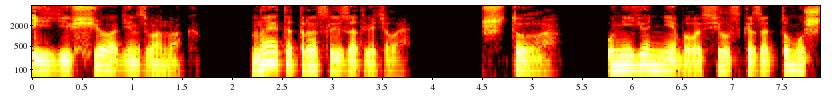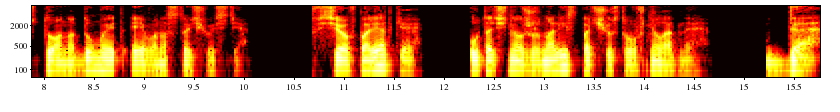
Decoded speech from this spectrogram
И еще один звонок. На этот раз Лиза ответила. Что? У нее не было сил сказать Тому, что она думает о его настойчивости. «Все в порядке?» — уточнил журналист, почувствовав неладное. «Да»,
